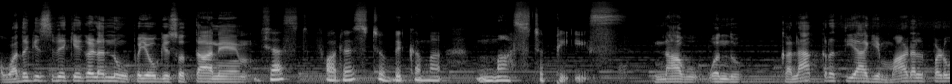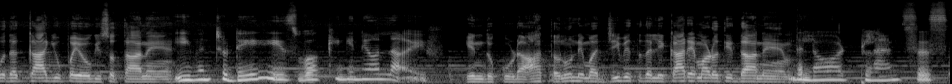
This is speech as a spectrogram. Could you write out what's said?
ಒದಗಿಸುವಿಕೆಗಳನ್ನು ಉಪಯೋಗಿಸುತ್ತಾನೆ. Just for to become a masterpiece ನಾವು ಒಂದು ಕಲಾಕೃತಿಯಾಗಿ ಮಾಡಲ್ಪಡುವುದಕ್ಕಾಗಿ ಉಪಯೋಗಿಸುತ್ತಾನೆ. Even today is working in your life ಇಂದು ಕೂಡ ಆತನು ನಿಮ್ಮ ಜೀವಿತದಲ್ಲಿ ಕಾರ್ಯ ಮಾಡುತ್ತಿದ್ದಾನೆ. The Lord plans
